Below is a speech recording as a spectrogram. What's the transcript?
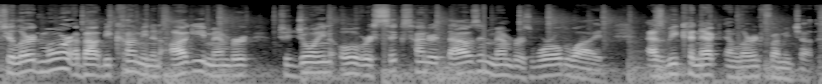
to learn more about becoming an AUGI member to join over 600,000 members worldwide as we connect and learn from each other.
